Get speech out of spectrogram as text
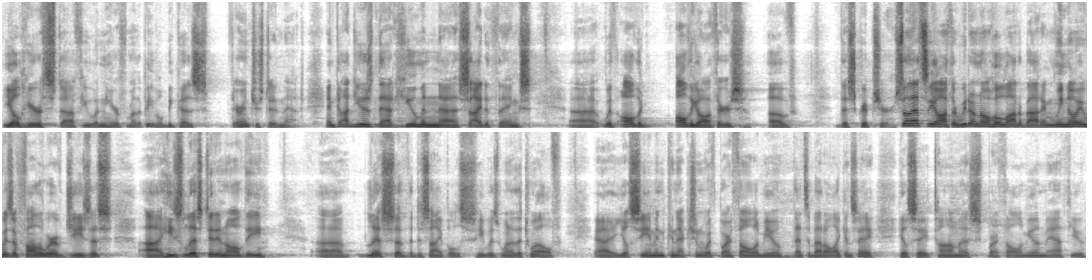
you'll hear stuff you wouldn't hear from other people because they're interested in that. And God used that human uh, side of things uh, with all the all the authors of the scripture. So that's the author. We don't know a whole lot about him. We know he was a follower of Jesus. Uh, he's listed in all the uh, lists of the disciples. He was one of the twelve. Uh, you'll see him in connection with Bartholomew. That's about all I can say. He'll say Thomas, Bartholomew, and Matthew.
